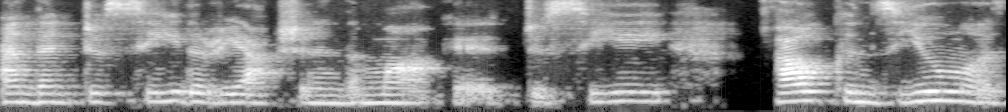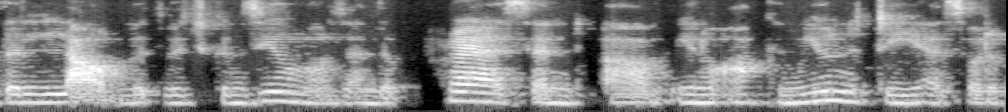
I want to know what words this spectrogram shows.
and then to see the reaction in the market, to see how consumers, the love with which consumers and the press and um, you know our community has sort of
